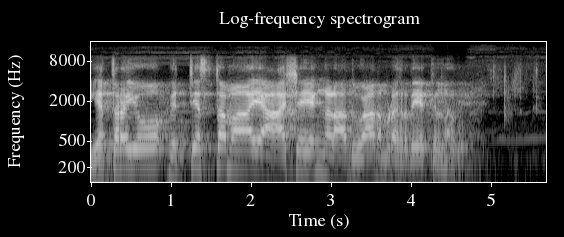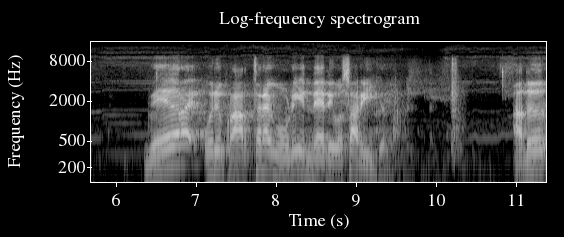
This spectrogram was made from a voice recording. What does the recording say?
എത്രയോ വ്യത്യസ്തമായ ആശയങ്ങൾ ആ ദുവ നമ്മുടെ ഹൃദയത്തിൽ നൽകും. വേറെ ഒരു പ്രാർത്ഥന കൂടി ഇന്നേ ദിവസം അറിയിക്കുന്നു. അത്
